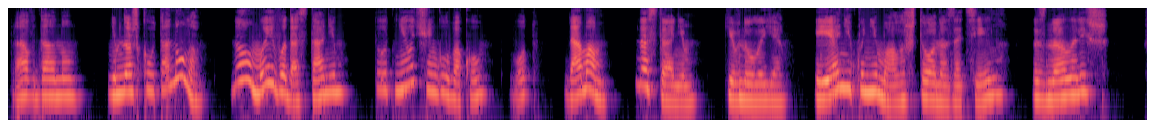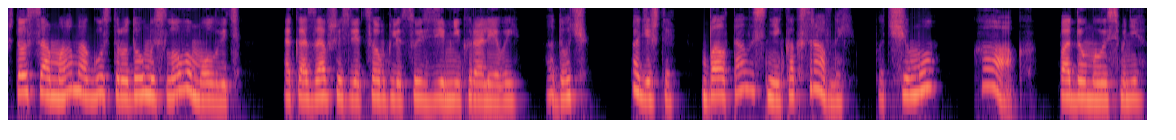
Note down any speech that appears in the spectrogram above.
Правда, оно немножко утонуло, но мы его достанем. Тут не очень глубоко. Вот. Да, мам? Достанем, кивнула я. Я не понимала, что она затеяла, знала лишь, что сама могу с трудом и слово молвить, оказавшись лицом к лицу с зимней королевой. А дочь, поди ж ты, болтала с ней как с равной. Почему? Как? Подумалось мне.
